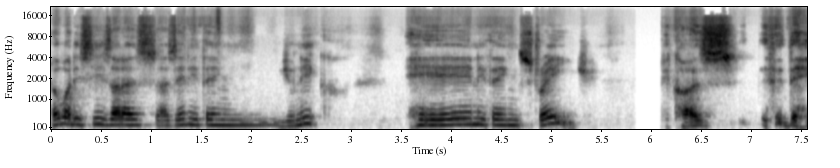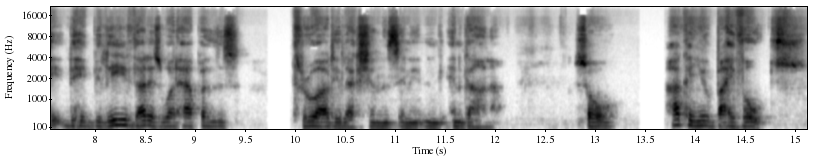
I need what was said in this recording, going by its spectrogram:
Nobody sees that as, as anything unique, anything strange, because they, they believe that is what happens throughout elections in, in, in Ghana. So, how can you buy votes?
